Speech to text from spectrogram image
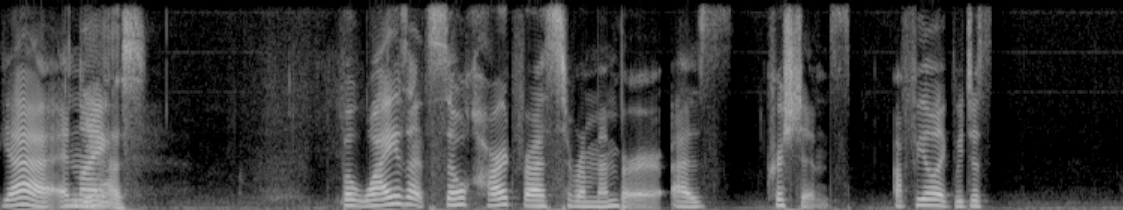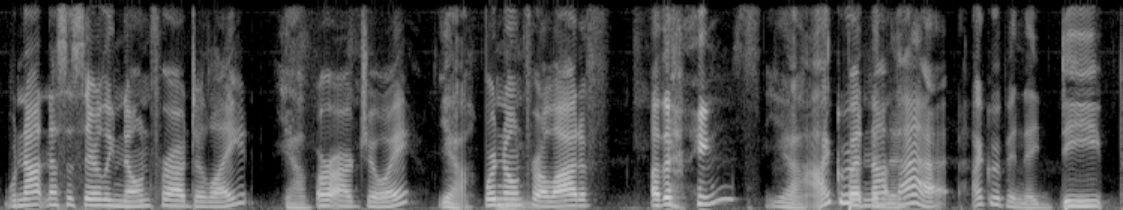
Yeah, and like yes. but why is that so hard for us to remember as Christians? I feel like we just we're not necessarily known for our delight Yeah. or our joy. Yeah. We're known for a lot of other things, Yeah. I grew but up not in a, that. I grew up in a deep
